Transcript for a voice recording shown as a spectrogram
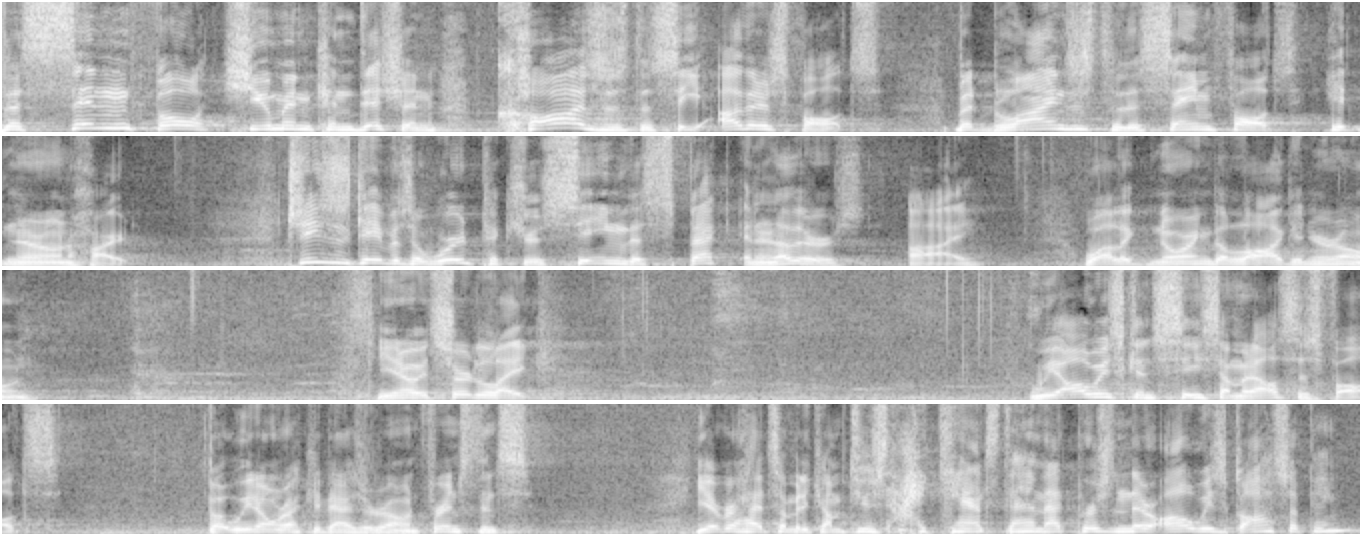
The sinful human condition causes us to see others' faults, but blinds us to the same faults hidden in our own heart. Jesus gave us a word picture seeing the speck in another's eye while ignoring the log in your own. You know, it's sort of like we always can see someone else's faults, but we don't recognize our own. For instance, you ever had somebody come to you and say, I can't stand that person, they're always gossiping?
